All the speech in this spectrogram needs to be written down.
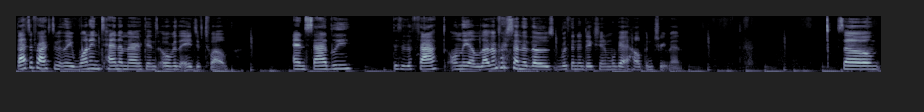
That's approximately 1 in 10 Americans over the age of 12. And sadly, this is a fact, only 11% of those with an addiction will get help and treatment. So,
